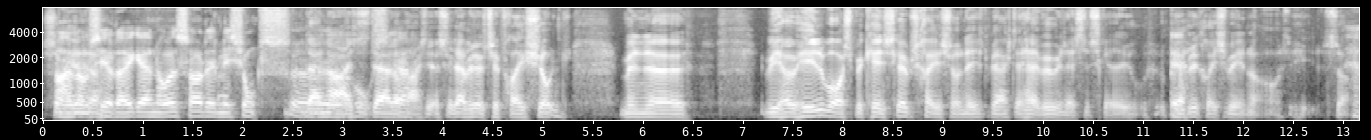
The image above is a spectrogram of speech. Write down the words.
Så Nej, når du siger, at der ikke er noget, så er det missions øh, der, er, nej, hus. der er der ja. faktisk, altså der er vi til Frederikssund, men øh, vi har jo hele vores bekendtskabskreds og netværk, der havde vi jo næsten skade jo, bibelkrigsvenner og det hele. Så, ja.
